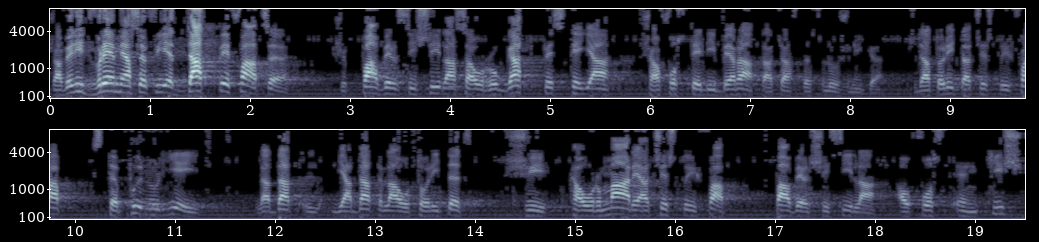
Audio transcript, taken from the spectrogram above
Și a venit vremea să fie dat pe față și Pavel și Sila s-au rugat peste ea și a fost eliberată această slujnică. Și datorită acestui fapt, stăpânul ei i-a dat, i-a dat la autorități și ca urmare a acestui fapt, Pavel și Sila au fost închiși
